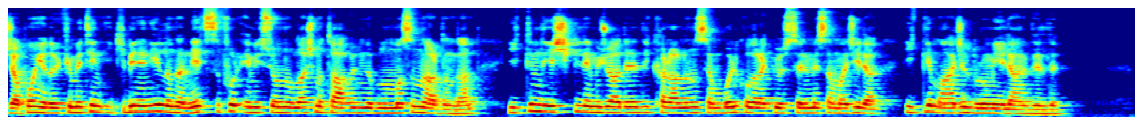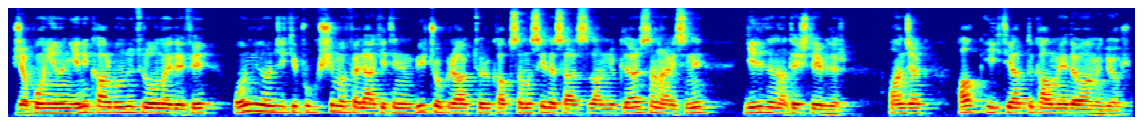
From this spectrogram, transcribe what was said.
Japonya'da hükümetin 2050 yılında net sıfır emisyonuna ulaşma taahhüdünde bulunmasının ardından iklim değişikliğiyle mücadeledeki kararlılığının sembolik olarak gösterilmesi amacıyla iklim acil durumu ilan edildi. Japonya'nın yeni karbon nötr olma hedefi 10 yıl önceki Fukushima felaketinin birçok reaktörü kapsamasıyla sarsılan nükleer sanayisini yeniden ateşleyebilir. Ancak halk ihtiyatlı kalmaya devam ediyor.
